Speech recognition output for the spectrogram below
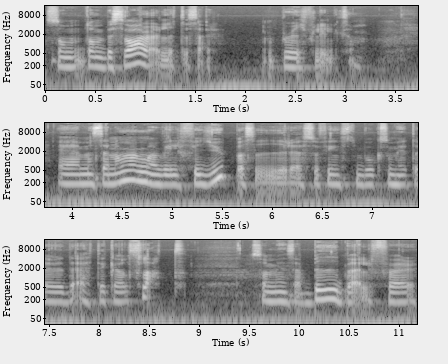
Som de besvarar lite så här briefly liksom. Eh, men sen om man vill fördjupa sig i det så finns det en bok som heter The Ethical Slut. Som är en så här bibel för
